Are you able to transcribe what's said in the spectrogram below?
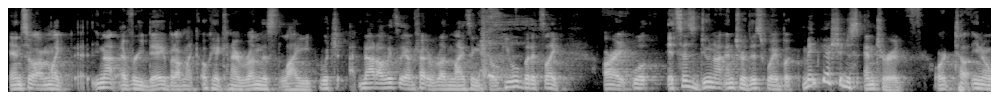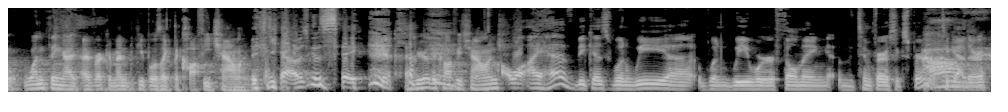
And so I'm like, not every day, but I'm like, okay, can I run this light? Which not obviously I'm trying to run lights and kill people, but it's like all right, well, it says do not enter this way, but maybe I should just enter it. Or tell, you know, one thing I, have recommended to people is like the coffee challenge. yeah, I was going to say. have you heard the coffee challenge? Well, I have because when we, uh, when we were filming the Tim Ferriss experiment oh, together,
